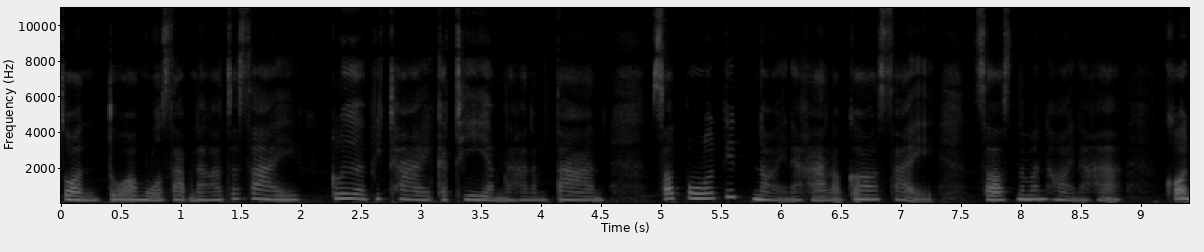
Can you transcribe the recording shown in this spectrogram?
ส่วนตัวหมูสับนะคะ จะใส่เกลือพริกไทยกระเทียมนะคะ น้ำตาล ซอสปรุงรสนิดหน่อยนะคะ แล้วก็ใส่ซอสน้ำมันหอยนะคะ คน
